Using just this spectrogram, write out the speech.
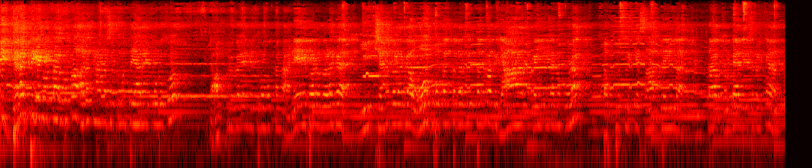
ಈ ಜಗತ್ತಿಗೆ ಗೊತ್ತಾಗ್ಬೇಕು. ಅದಕ್ಕೆ ನಾವು ಸುತ್ತಮುತ್ತ ಯಾರು ಇಟ್ಕೋಬೇಕು ಡಾಕ್ಟರ್ಗಳೇ ನಿಂತ್ಕೋಬೇಕಂತ ಅನೇ ಬರೋದೊಳಗ ಈ ಕ್ಷಣದೊಳಗ ಹೋಗ್ಬೇಕಂತ ಬರ್ದಿತ್ತಂದ್ರ ಅದು ಯಾರ ಕೈಯಿಂದನೂ ಕೂಡ ತಪ್ಪಿಸ್ಲಿಕ್ಕೆ ಸಾಧ್ಯ ಇಲ್ಲ. ಅಂತ ಕೋಟ್ಯಾಧೀಶಗಳಿಗೆ ಅಂತ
